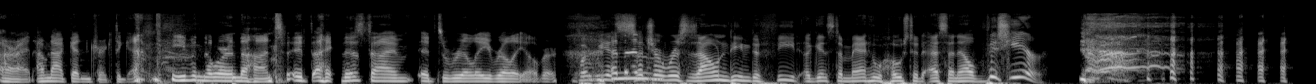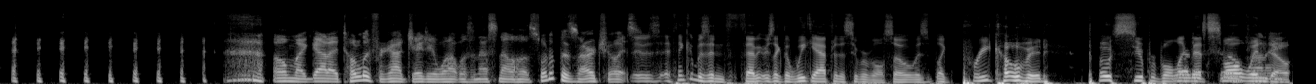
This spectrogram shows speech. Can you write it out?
all right, I'm not getting tricked again. Even though we're in the hunt, it I, this time it's really, really over. But we had then- such a resounding defeat against a man who hosted SNL this year. oh my god, I totally forgot JJ Watt was an SNL host. What a bizarre choice. It was. I think it was in February. It was like the week after the Super Bowl, so it was like pre-COVID, post Super Bowl, like That that so small funny. window.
